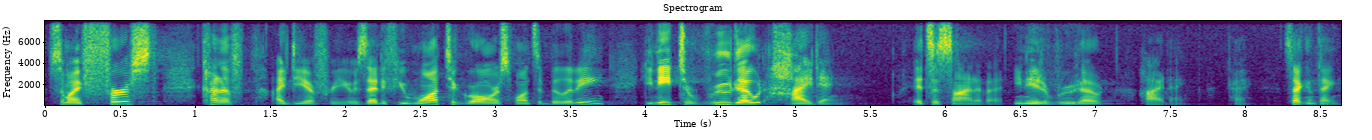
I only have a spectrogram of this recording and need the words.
So, my first kind of idea for you is that if you want to grow in responsibility, you need to root out hiding. It's a sign of it. You need to root out hiding. Okay? Second thing,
